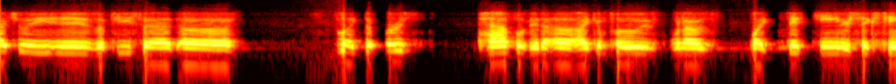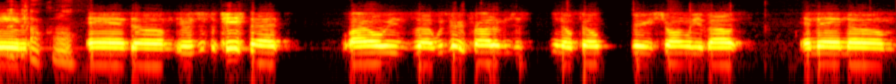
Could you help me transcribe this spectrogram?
actually is a piece that, uh, like the first half of it, uh, I composed when I was like 15 or 16. Oh, cool. And um, it was just a piece that I always uh, was very proud of and just, you know, felt very strongly about. And then um,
